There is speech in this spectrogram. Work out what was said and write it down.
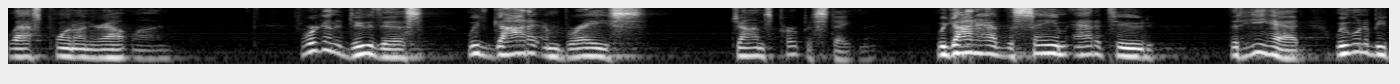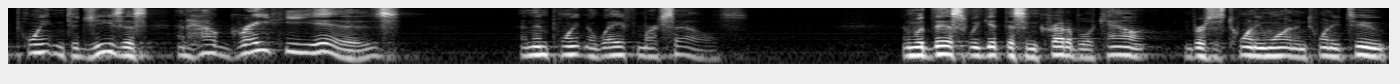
last point on your outline. If we're going to do this, we've got to embrace John's purpose statement. We got to have the same attitude that he had. We want to be pointing to Jesus and how great he is, and then pointing away from ourselves. And with this, we get this incredible account in verses 21 and 22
